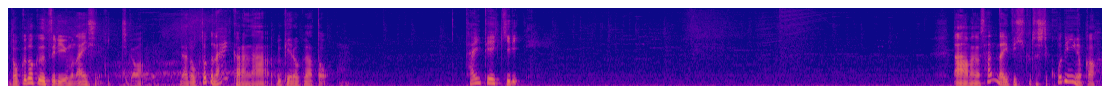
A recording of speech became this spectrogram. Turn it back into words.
独特打つ理由もないしね、こっち側。だから独特ないからな、受け6だと。大抵切り。ああ、まあ3台で引くとしてここでいいのか。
